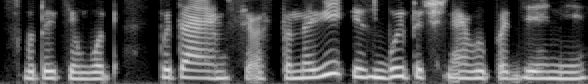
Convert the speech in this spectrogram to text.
с вот этим вот, пытаемся остановить избыточное выпадение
